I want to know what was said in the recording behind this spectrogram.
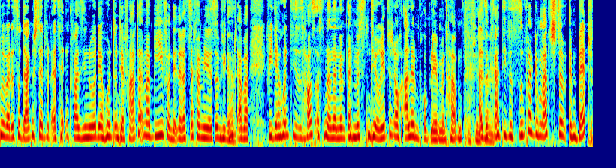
cool, weil das so dargestellt wird, als hätten quasi nur der Hund und der Vater immer Beef und der Rest der Familie ist irgendwie Ja. gut, aber wie der Hund dieses Haus auseinander nimmt, dann müssten theoretisch auch alle ein Problem mit haben. Also gerade dieses super gematschte im Bett,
